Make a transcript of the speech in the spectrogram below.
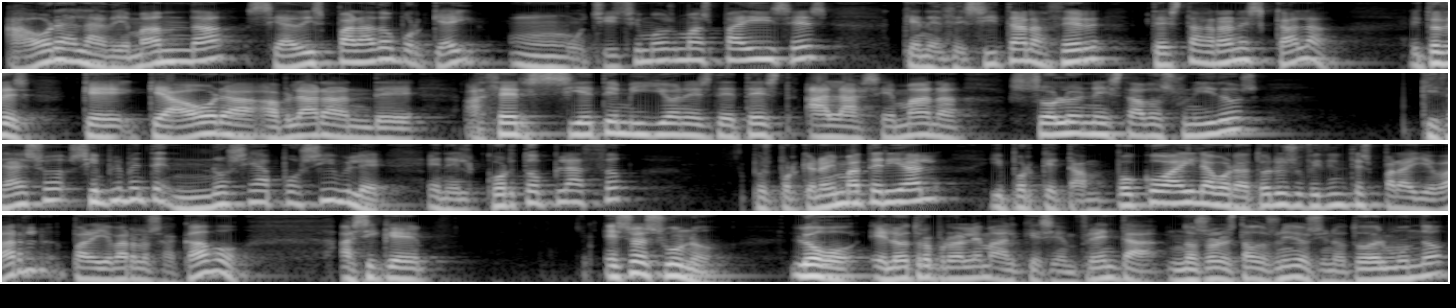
Ahora la demanda se ha disparado porque hay muchísimos más países que necesitan hacer test a gran escala. Entonces, que, ahora hablaran de hacer 7 millones de test a la semana solo en Estados Unidos, quizá eso simplemente no sea posible en el corto plazo, pues porque no hay material y porque tampoco hay laboratorios suficientes para, llevar, para llevarlos a cabo. Así que eso es uno. Luego, el otro problema al que se enfrenta no solo Estados Unidos, sino todo el mundo,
